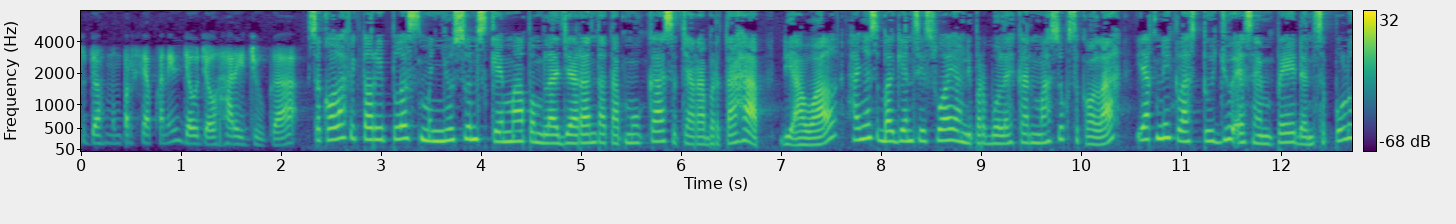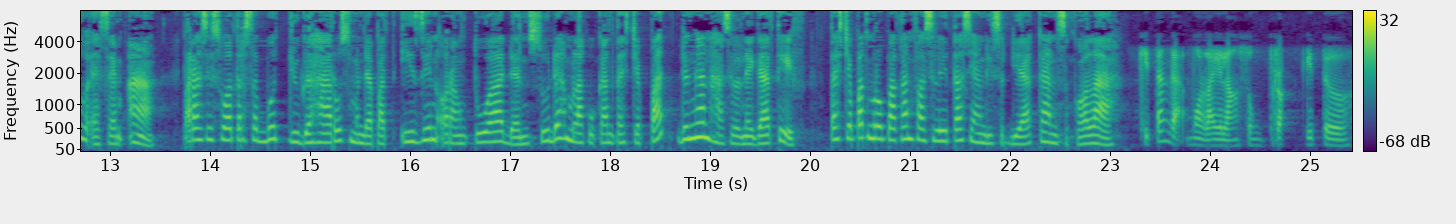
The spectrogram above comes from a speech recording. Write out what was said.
sudah mempersiapkan ini jauh-jauh hari juga. Sekolah Victory Plus menyusun skema pembelajaran tatap muka secara bertahap. Di awal, hanya sebagian siswa yang diperbolehkan masuk sekolah, yakni kelas 7 SMP dan 10 SMA. Para siswa tersebut juga harus mendapat izin orang tua dan sudah melakukan tes cepat dengan hasil negatif. Tes cepat merupakan fasilitas yang disediakan sekolah kita nggak mulai langsung brek gitu.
